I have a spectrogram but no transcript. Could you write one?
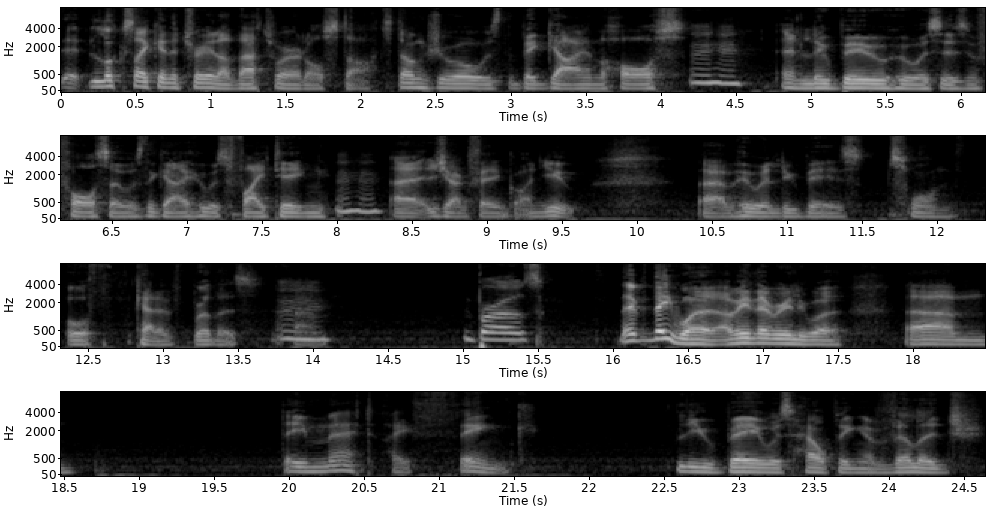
It looks like in the trailer that's where it all starts. Dong Zhuo was the big guy on the horse, and Lu Bu, who was his enforcer, was the guy who was fighting uh, Zhang Fei and Guan Yu, um, who were Liu Bei's sworn oath kind of brothers. Um, Bros. they they were. I mean, they really were. Um, they met, I think. Liu Bei was helping a village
